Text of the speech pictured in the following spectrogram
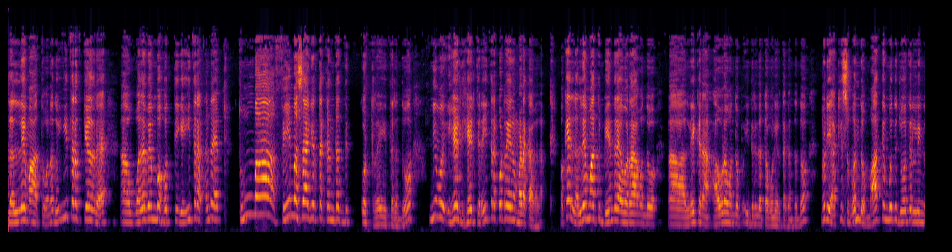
ಲಲ್ಲೆ ಮಾತು ಅನ್ನೋದು ಈ ತರದ್ ಕೇಳಿದ್ರೆ ಒಲವೆಂಬ ಹೊತ್ತಿಗೆ ಈ ತರ, ಅಂದ್ರೆ ತುಂಬಾ ಫೇಮಸ್ ಆಗಿರ್ತಕ್ಕಂಥದ್ದು ಕೊಟ್ರೆ ಈ ತರದ್ದು. ನೀವು ಹೇಳ್, ಹೇಳ್ತೀರ, ಈ ತರ ಕೊಟ್ರೆ ಏನು ಮಾಡಕ್ಕಾಗಲ್ಲ. ಓಕೆ ಲಲ್ಲೆ ಮಾತು ಬೇಂದ್ರೆ ಅವರ ಒಂದು ಲೇಖನ, ಅವರ ಒಂದು ಇದರಿಂದ ತಗೊಂಡಿರ್ತಕ್ಕಂಥದ್ದು. ನೋಡಿ ಅಟ್ಲೀಸ್ಟ್ ಒಂದು ಮಾತೆಂಬುದು ಜ್ಯೋತಿರ್ಲಿಂಗ.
